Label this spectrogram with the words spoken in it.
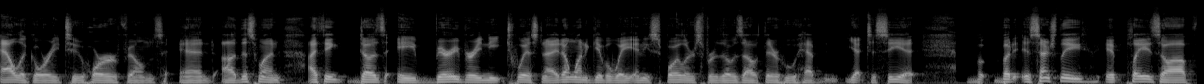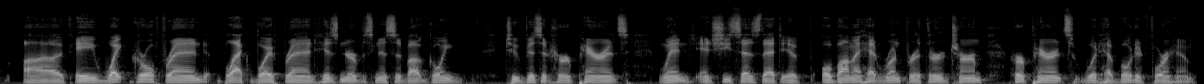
allegory to horror films, and uh, this one I think does a very, very neat twist. And I don't want to give away any spoilers for those out there who have yet to see it, but, but essentially it plays off uh, a white girlfriend, black boyfriend, his nervousness about going to visit her parents when and she says that if Obama had run for a third term, her parents would have voted for him.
